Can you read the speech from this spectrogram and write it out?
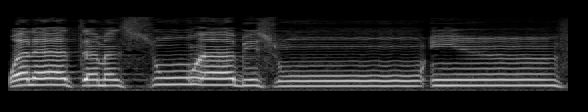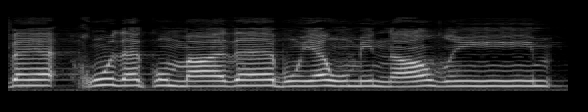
ولا تمسوها بسوء فيأخذكم عذاب يوم عظيم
